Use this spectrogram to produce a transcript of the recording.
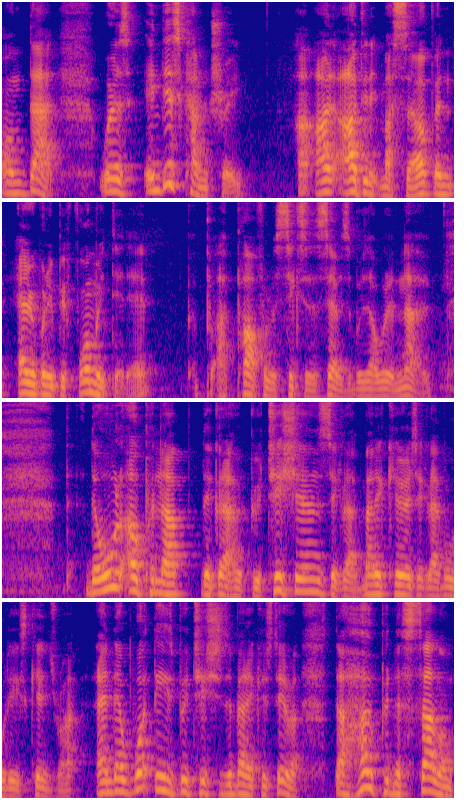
on that. Whereas in this country, I, I, I did it myself, and everybody before me did it, apart from the sixes and sevens, which I wouldn't know. They all open up. They're gonna have beauticians. They're gonna have manicures. They're gonna have all these kids, right? And then what these beauticians and manicures do, they're hoping the salon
